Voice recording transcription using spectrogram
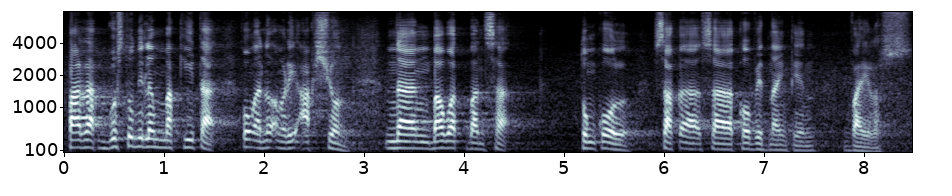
Para gusto nilang makita kung ano ang reaction ng bawat bansa tungkol sa, uh, sa COVID-19 virus.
